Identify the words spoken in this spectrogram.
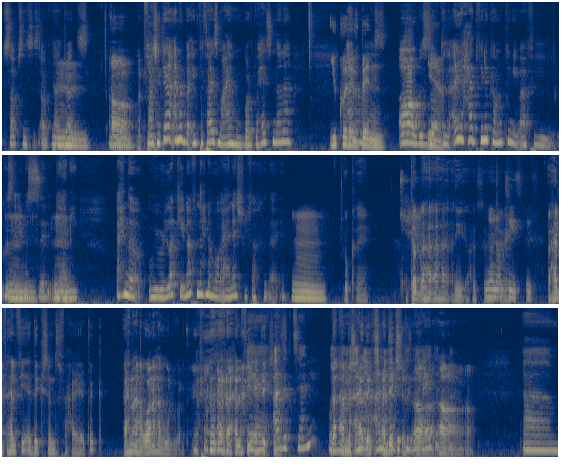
ال substances أو بتاع ال drugs آه أكيد فعشان كده أنا ب empathize معاهم برضه بحس إن أنا You could have been آه بالظبط Yeah. ان أي حد فينا كان ممكن يبقى في القصة دي مم. بس يعني إحنا we were lucky enough إن إحنا ما وقعناش في الفخ ده يعني Mm. okay طب. ه... إيه، هت- No, please, please. هل هل في addictions في حياتك؟ إحنا وأنا هقول برضه هل في addictions؟ addicts يعني لا مش أنا addictions آه؟ آه آه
